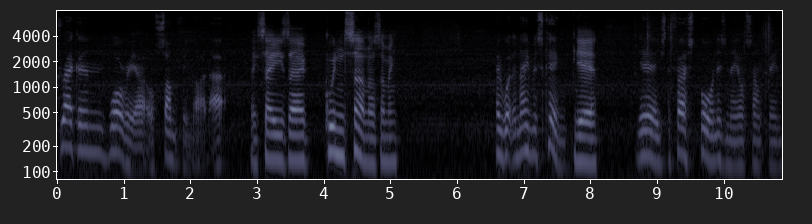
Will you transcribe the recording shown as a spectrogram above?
dragon warrior or something like that. They say he's uh, Gwyn's son or something. Oh, what the nameless king? Yeah. Yeah, he's the firstborn, isn't he, or something?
